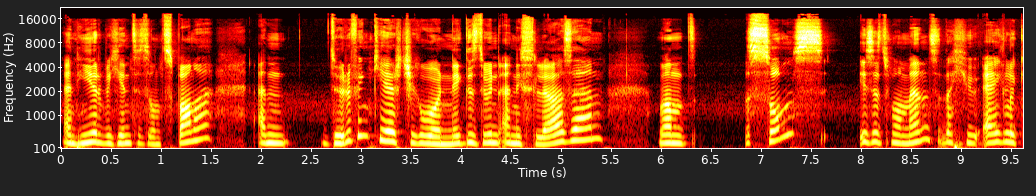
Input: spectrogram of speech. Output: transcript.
en hier begint het ontspannen. En durf een keertje gewoon niks doen en eens lui zijn. Want soms is het moment dat je eigenlijk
